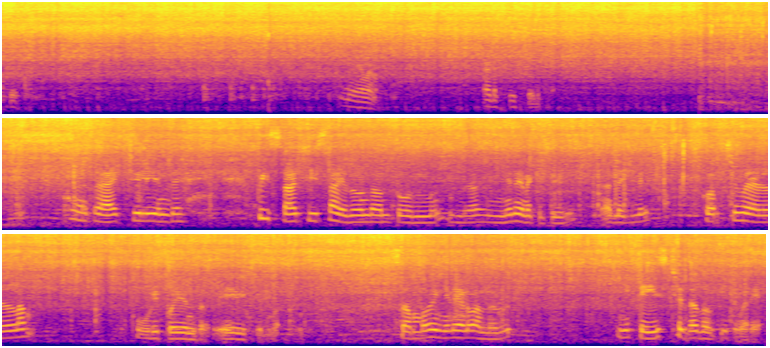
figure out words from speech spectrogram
ഇത് വേവണം. വെച്ചെടുക്കാം അത് ആക്ച്വലി എന്റെ പിസ്സ ചീസ് ആയതുകൊണ്ടാണെന്ന് തോന്നുന്നു. എന്താ ഇങ്ങനെയാണ് കിട്ടിയത്. അല്ലെങ്കിൽ കുറച്ച് വെള്ളം കൂടിപ്പോയി ഉണ്ട് വേവിക്കുമ്പോൾ സംഭവം ഇങ്ങനെയാണ് വന്നത്. ഇനി ടേസ്റ്റ് എന്താ നോക്കിയിട്ട് പറയാം.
